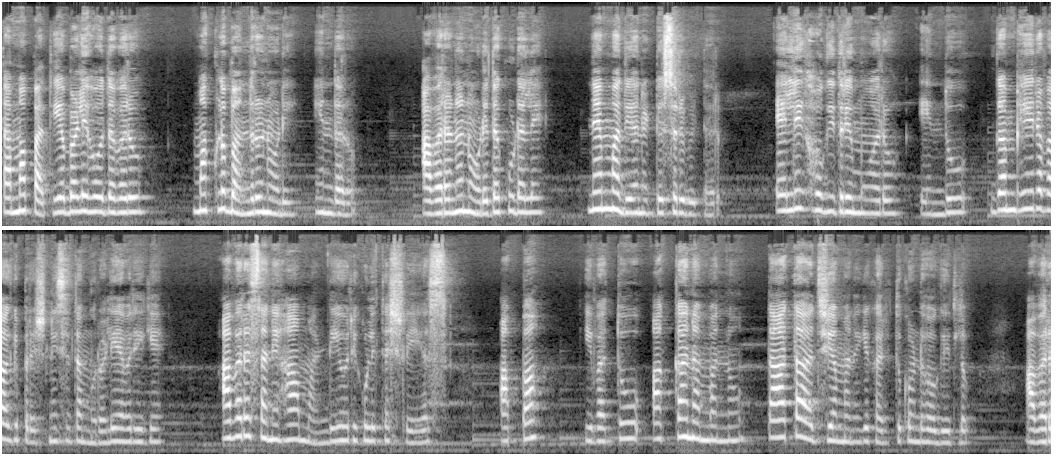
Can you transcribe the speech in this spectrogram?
ತಮ್ಮ ಪತಿಯ ಬಳಿ ಹೋದವರು ಮಕ್ಕಳು ಬಂದರು ನೋಡಿ, ಎಂದರು. ಅವರನ್ನು ನೋಡಿದ ಕೂಡಲೇ ನೆಮ್ಮದಿಯ ನಿಟ್ಟುಸಿರು ಬಿಟ್ಟರು. ಎಲ್ಲಿಗೆ ಹೋಗಿದ್ರಿ ಮೂವರು? ಎಂದು ಗಂಭೀರವಾಗಿ ಪ್ರಶ್ನಿಸಿದ ಮುರಳಿಯವರಿಗೆ ಅವರ ಸನಿಹ ಮಂಡಿಯೂರಿ ಕುಳಿತ ಶ್ರೇಯಸ್. ಅಪ್ಪ, ಇವತ್ತು ಅಕ್ಕ ನಮ್ಮನ್ನು ತಾತ, ಅಜ್ಜಿಯ ಮನೆಗೆ ಕರೆದುಕೊಂಡು ಹೋಗಿದ್ಲು. ಅವರ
